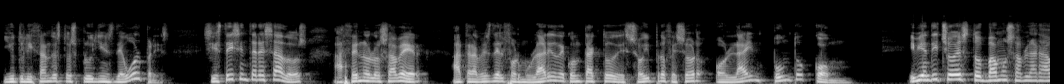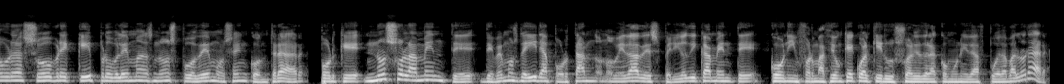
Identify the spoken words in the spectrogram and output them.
y utilizando estos plugins de WordPress. Si estáis interesados, hacednoslo saber a través del formulario de contacto de soyprofesoronline.com. Y bien dicho esto, vamos a hablar ahora sobre qué problemas nos podemos encontrar, porque no solamente debemos de ir aportando novedades periódicamente con información que cualquier usuario de la comunidad pueda valorar,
